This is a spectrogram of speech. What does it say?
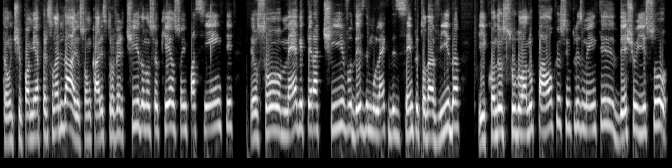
Então, tipo, a minha personalidade, eu sou um cara extrovertido, não sei o que, eu sou impaciente, eu sou mega hiperativo desde moleque, desde sempre, toda a vida. E quando eu subo lá no palco, eu simplesmente deixo isso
